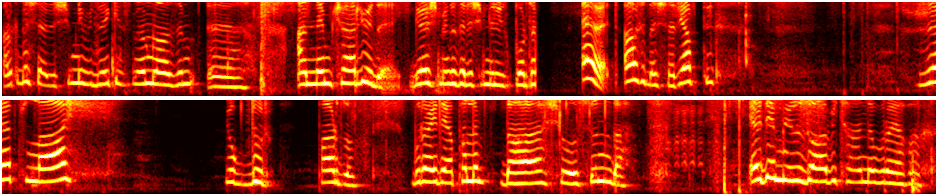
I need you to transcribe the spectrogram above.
Arkadaşlar şimdi videoyu kesmem lazım. Ee, annem çağırıyor da. Görüşmek üzere şimdilik portal. Evet arkadaşlar yaptık. Reply. Yok dur. Pardon. Burayı da yapalım. Daha şey olsun da. Edemiyoruz daha bir tane de buraya bak.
